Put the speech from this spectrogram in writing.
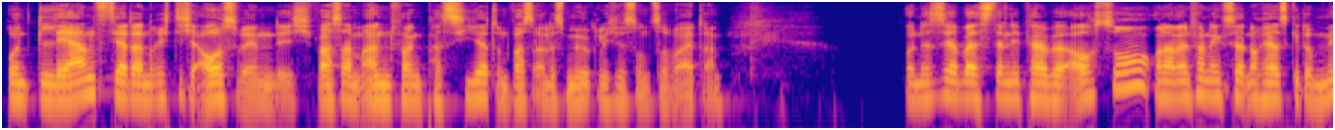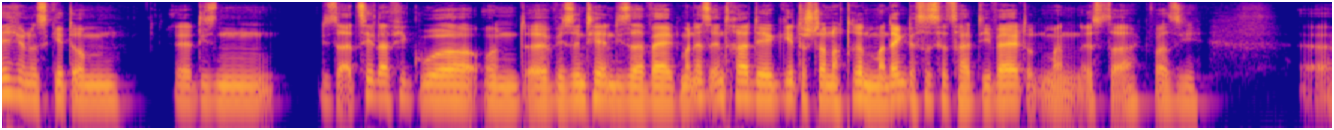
und lernst ja dann richtig auswendig, was am Anfang passiert und was alles möglich ist und so weiter. Und das ist ja bei Stanley Parable auch so. Und am Anfang denkst du halt noch, ja, es geht um mich und es geht um äh, diesen, diese Erzählerfigur und äh, wir sind hier in dieser Welt. Man ist intradigetisch da noch drin. Man denkt, das ist jetzt halt die Welt und man ist da quasi äh,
